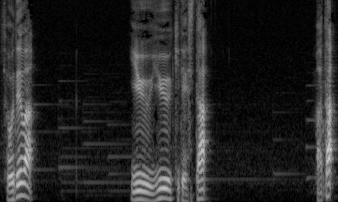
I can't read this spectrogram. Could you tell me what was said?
それではゆうゆうきでした。また。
